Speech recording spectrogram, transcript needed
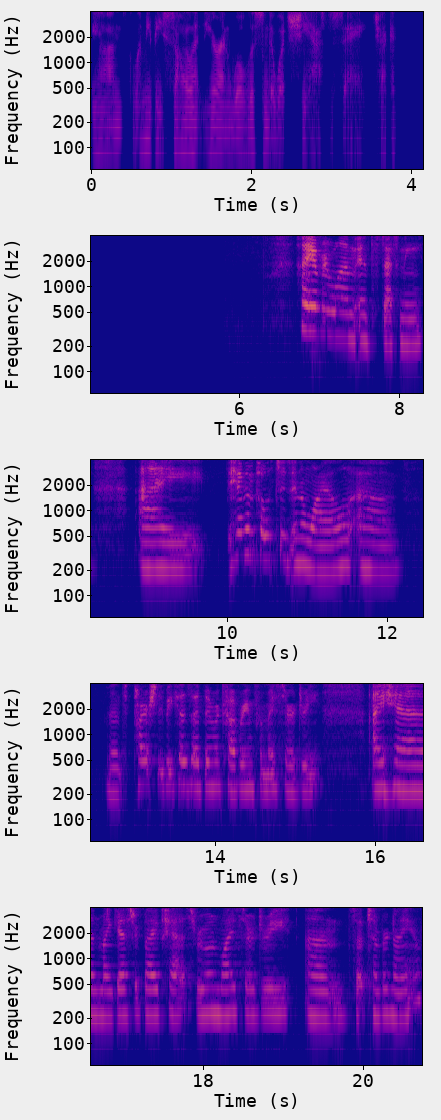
And let me be silent here and we'll listen to what she has to say. Check it. Hi everyone, it's Stephanie. I haven't posted in a while, um, and it's partially because I've been recovering from my surgery. I had my gastric bypass Roux-en-Y surgery on September 9th,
